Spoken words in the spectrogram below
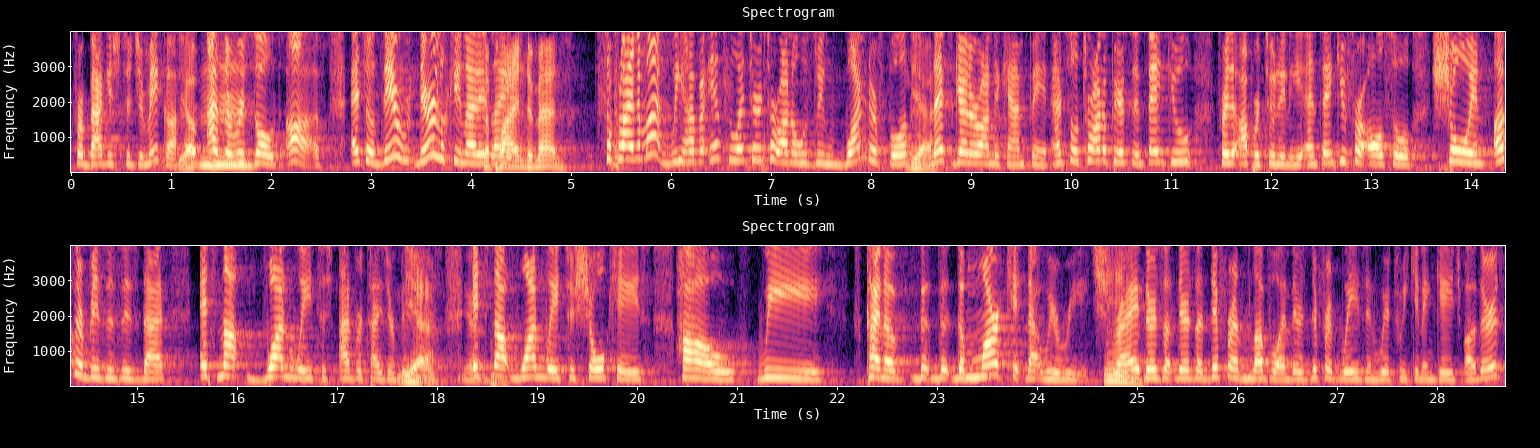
for baggage to Jamaica Yep. as a mm-hmm. result of. And so they're they're looking at it Supply like and demand. supply and demand. We have an influencer in Toronto who's doing wonderful. Yeah. Let's get her on the campaign. And so, Toronto Pearson, thank you for the opportunity. And thank you for also showing other businesses that it's not one way to advertise your business. Yeah. It's not one way to showcase how we kind of the, the, the market that we reach mm. right there's a there's a different level and there's different ways in which we can engage others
